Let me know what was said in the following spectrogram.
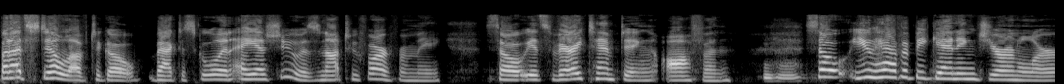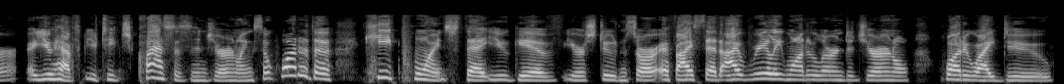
But I'd still love to go back to school, and ASU is not too far from me. So it's very tempting often. Mm-hmm. So you have a beginning journaler. You have you teach classes in journaling. So what are the key points that you give your students? Or if I said I really want to learn to journal, what do I do?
